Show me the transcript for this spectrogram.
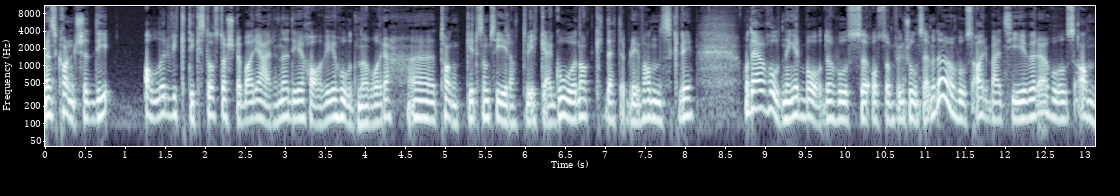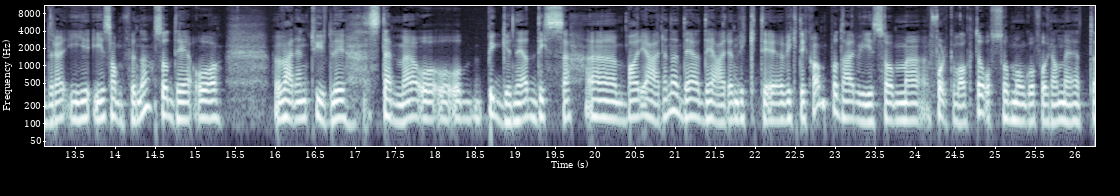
Mens kanskje de aller viktigste og største barrierene de har vi i hodene våre. Eh, tanker som sier at vi ikke er gode nok, dette blir vanskelig. Og det er holdninger både hos oss som funksjonshemmede, hos arbeidsgivere, hos andre i, i samfunnet. Så det å være en tydelig stemme og, og, bygge ned disse eh, barrierene, det, det er en viktig, viktig, kamp. Og der vi som eh, folkevalgte også må gå foran med et,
